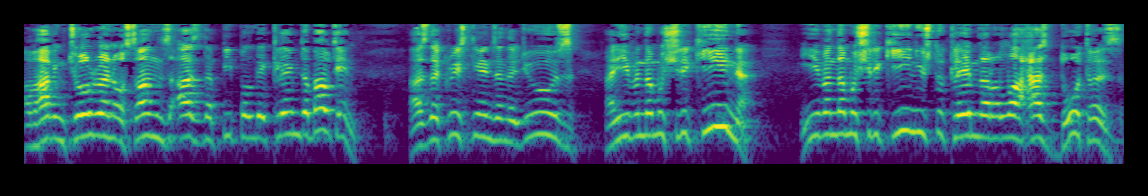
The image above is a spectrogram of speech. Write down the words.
of having children or sons as the people they claimed about Him. As the Christians and the Jews and even the mushrikeen. Even the mushrikeen used to claim that Allah has daughters.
